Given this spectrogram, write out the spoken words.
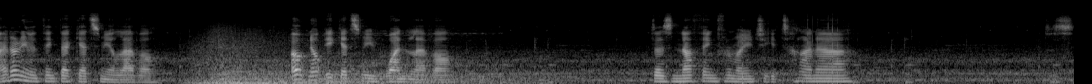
I don't even think that gets me a level. Oh, no, it gets me one level. Does nothing for my Uchigatana. Does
